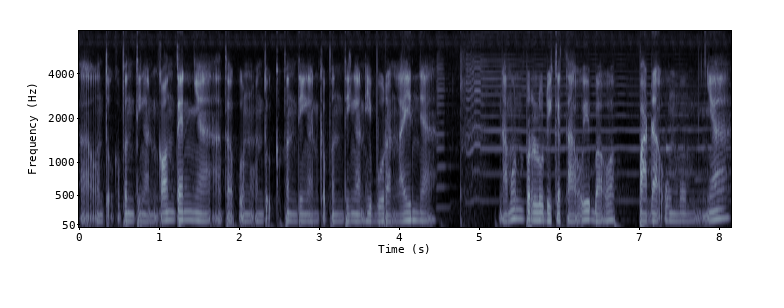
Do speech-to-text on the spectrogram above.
uh, untuk kepentingan kontennya ataupun untuk kepentingan-kepentingan hiburan lainnya. Namun perlu diketahui bahwa pada umumnya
